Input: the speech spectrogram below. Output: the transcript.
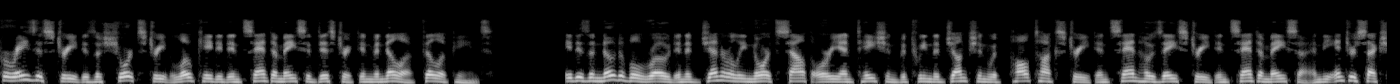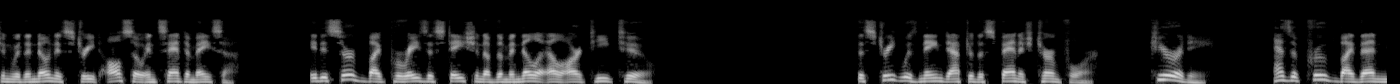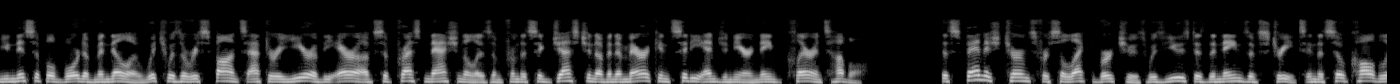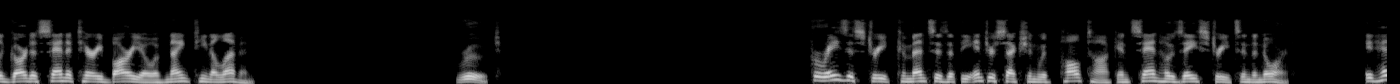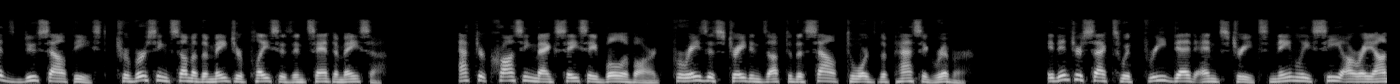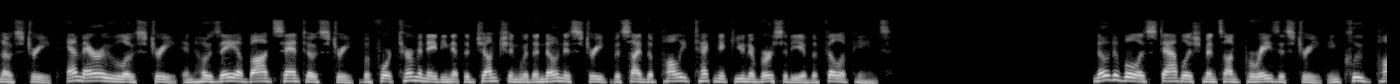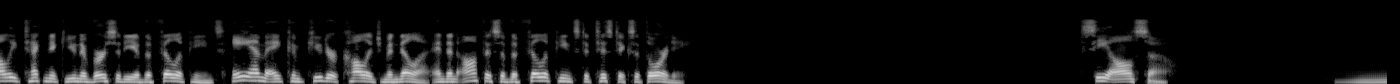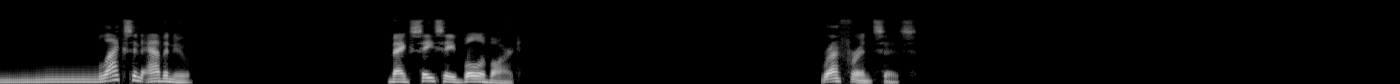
Pureza Street is a short street located in Santa Mesa District in Manila, Philippines. It is a notable road in a generally north-south orientation between the junction with Paltok Street and San Jose Street in Santa Mesa and the intersection with Anonas Street also in Santa Mesa. It is served by Pureza Station of the Manila LRT-2. The street was named after the Spanish term for purity as approved by then Municipal Board of Manila which was a response after a year of the era of suppressed nationalism from the suggestion of an American city engineer named Clarence Hubble. The Spanish terms for select virtues was used as the names of streets in the so-called Legarda Sanitary Barrio of 1911. Route Pureza Street commences at the intersection with Paltok and San Jose Streets in the north. It heads due southeast, traversing some of the major places in Santa Mesa. After crossing Magsaysay Boulevard, Pureza straightens up to the south towards the Pasig River. It intersects with three dead-end streets namely C. Arellano Street, M. Araullo Street and Jose Abad Santos Street before terminating at the junction with Anonas Street beside the Polytechnic University of the Philippines. Notable establishments on Pureza Street include Polytechnic University of the Philippines, AMA Computer College Manila and an office of the Philippine Statistics Authority. See also Lacson Avenue Magsaysay Boulevard References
